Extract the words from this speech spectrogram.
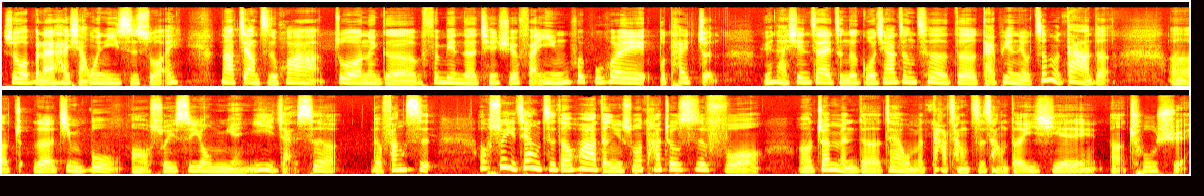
所以我本来还想问医师说，哎，那这样子的话做那个粪便的潜血反应会不会不太准？原来现在整个国家政策的改变有这么大的。呃的进步哦，所以是用免疫染色的方式哦，所以这样子的话，等于说它就是否呃专门的在我们大肠直肠的一些呃出血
